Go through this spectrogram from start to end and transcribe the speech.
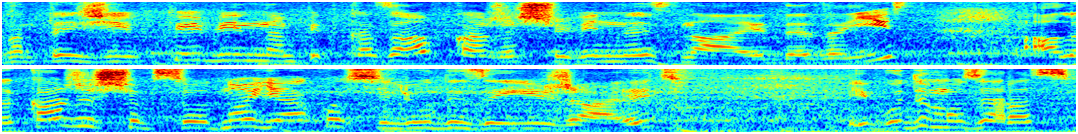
вантажівки. Він нам підказав, каже, що він не знає, де заїзд, але каже, що все одно якось люди заїжджають. І будемо зараз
